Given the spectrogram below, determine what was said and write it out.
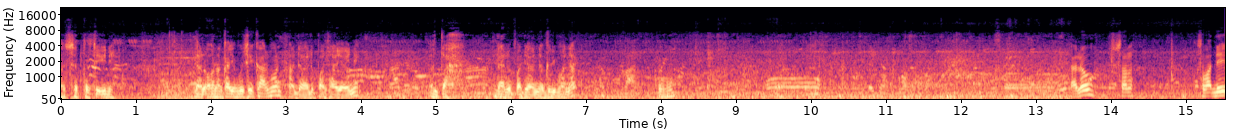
uh, seperti ini. Dan orang kayu musikal pun ada depan saya ini entah daripada negeri mana. Uh-huh. Halo, สวัสดี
